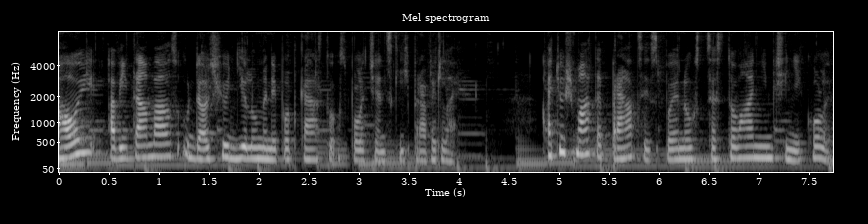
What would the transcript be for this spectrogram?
Ahoj a vítám vás u dalšího dílu mini podcastu o společenských pravidlech. Ať už máte práci spojenou s cestováním či nikoliv,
